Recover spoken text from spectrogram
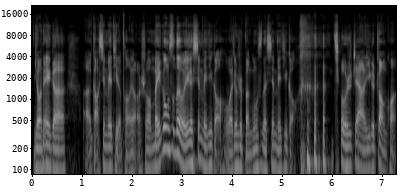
有那个呃搞新媒体的朋友说，每个公司都有一个新媒体狗，我就是本公司的新媒体狗，就是这样一个状况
